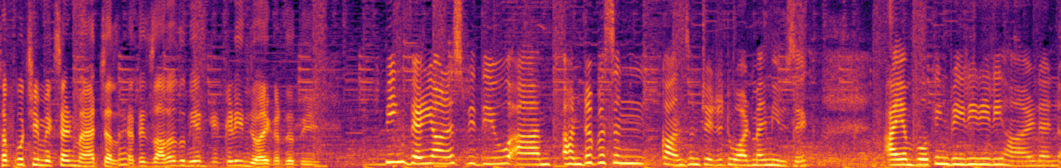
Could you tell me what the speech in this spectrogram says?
ਸਭ ਕੁਝ ਹੀ ਮਿਕਸ ਐਂਡ ਮੈਚ ਚੱਲ ਰਿਹਾ ਤੇ ਜ਼ਿਆਦਾ ਦੁਨੀਆ ਕਿਹੜੀ ਇੰਜੋਏ ਕਰਦੇ ਹੋ ਤੁਸੀਂ? Being very honest with you, I'm 100% concentrated toward my music. I am working really, really hard, and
